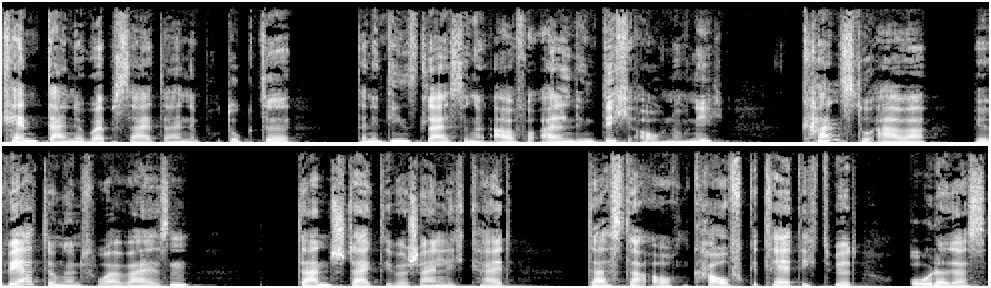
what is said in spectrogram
kennt deine Website, deine Produkte, deine Dienstleistungen, aber vor allen Dingen dich auch noch nicht. Kannst du aber Bewertungen vorweisen, dann steigt die Wahrscheinlichkeit, dass da auch ein Kauf getätigt wird oder dass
